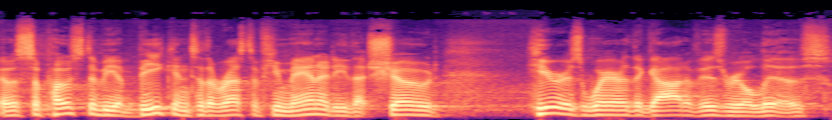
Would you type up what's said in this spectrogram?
It was supposed to be a beacon to the rest of humanity that showed here is where the God of Israel lives,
